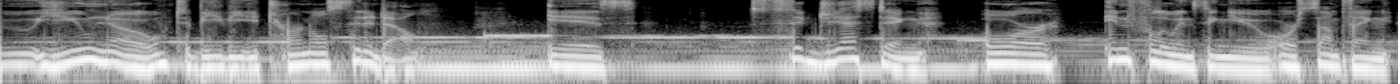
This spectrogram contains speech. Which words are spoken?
who you know to be the Eternal Citadel, is suggesting or influencing you or something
